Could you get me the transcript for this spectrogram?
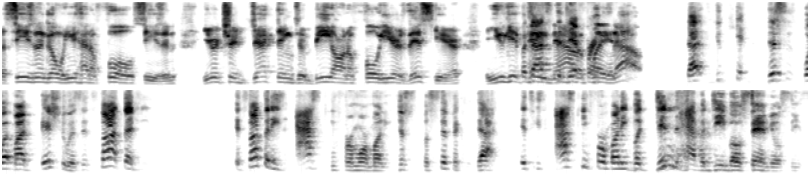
a season ago when you had a full season, you're trajecting to be on a full year this year, and you get But paid the now to difference. play it out. that you can't this is what my issue is it's not that he it's not that he's asking for more money just specifically that it's he's asking for money but didn't have a deebo samuel season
